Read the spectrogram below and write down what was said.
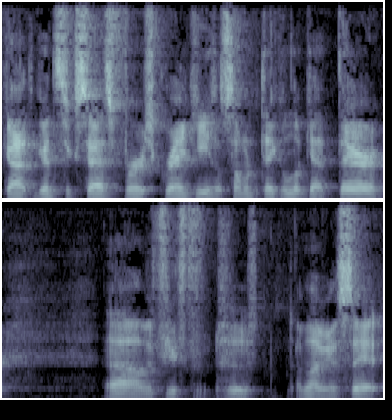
got good success versus Greinke, so someone to take a look at there. Um, if you, I'm not going to say it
